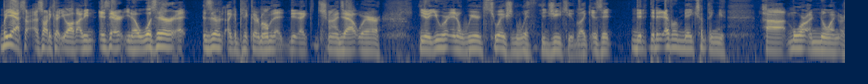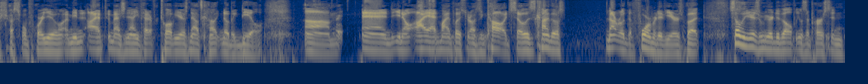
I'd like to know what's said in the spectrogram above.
but yeah, sorry, sorry to cut you off. I mean, is there you know was there is there like a particular moment that that shines out where you know you were in a weird situation with the G tube? Like, is it did, did it ever make something uh, more annoying or stressful for you? I mean, I have to imagine now you've had it for 12 years. Now it's kind of like no big deal. Um, right. And, you know, I had my place when I was in college. So it was kind of those, not really the formative years, but still the years when you were developing as a person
